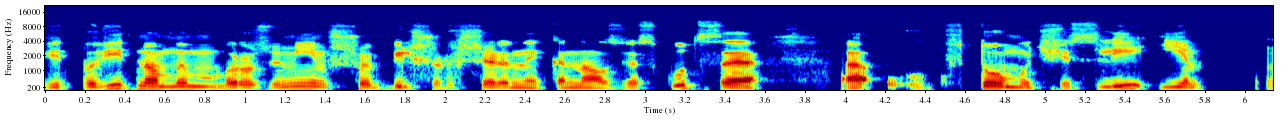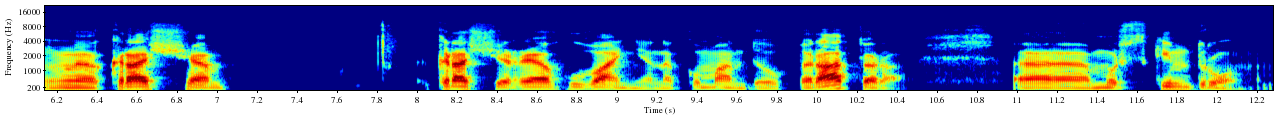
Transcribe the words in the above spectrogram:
Відповідно, ми розуміємо, що більш розширений канал зв'язку це е, в тому числі і е, краща. Краще реагування на команди оператора е, морським дроном.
